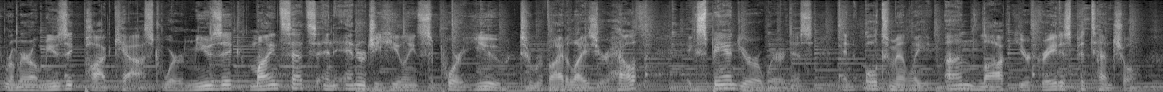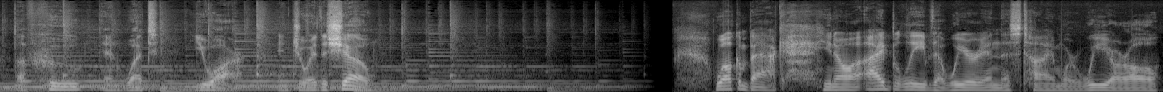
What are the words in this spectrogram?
Romero Music Podcast, where music, mindsets, and energy healing support you to revitalize your health, expand your awareness, and ultimately unlock your greatest potential of who and what you are. Enjoy the show. Welcome back. You know, I believe that we are in this time where we are all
